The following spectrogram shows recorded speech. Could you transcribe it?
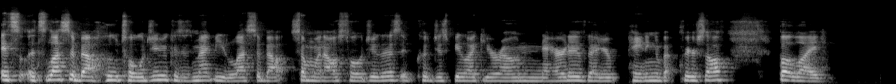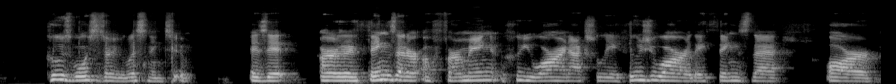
it's it's less about who told you because it might be less about someone else told you this. It could just be like your own narrative that you're painting about for yourself. But like, whose voices are you listening to? Is it are there things that are affirming who you are and actually whose you are? Are they things that are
